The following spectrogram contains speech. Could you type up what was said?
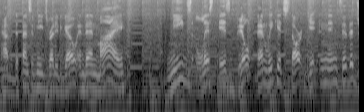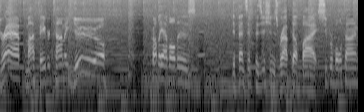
have the defensive needs ready to go, and then my needs list is built. Then we could start getting into the draft, my favorite time of year. Probably have all those defensive positions wrapped up by Super Bowl time.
